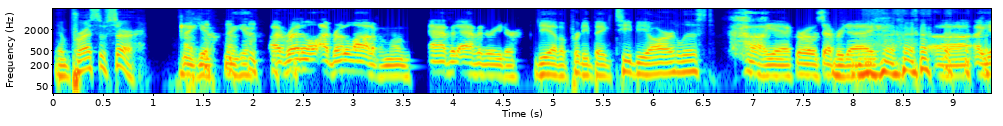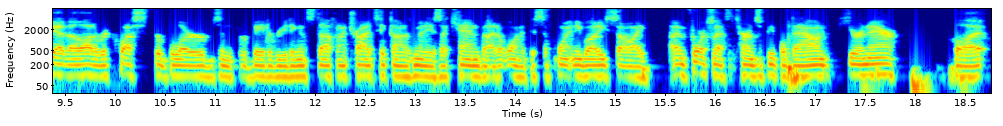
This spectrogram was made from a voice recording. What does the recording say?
Impressive, sir. Thank you, thank you. I've read a, I've read a lot of them. I'm an avid, avid reader. Do you have a pretty big TBR list? Oh yeah, it grows every day. uh, I get a lot of requests for blurbs and for beta reading and stuff, and I try to take on as many as I can, but I don't want to disappoint anybody. So I, I unfortunately have to turn some people down here and there, but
